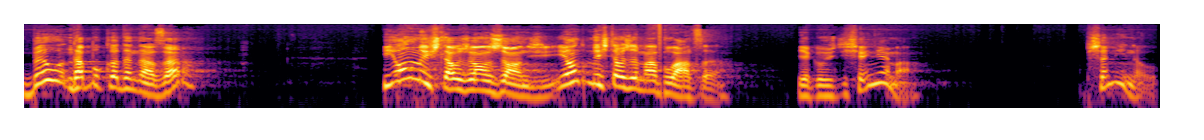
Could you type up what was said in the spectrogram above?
Był Nabukodonozar i on myślał, że on rządzi. I on myślał, że ma władzę. Jego już dzisiaj nie ma. Przeminął.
